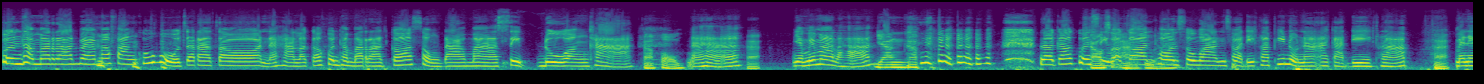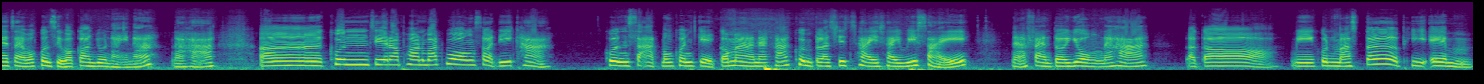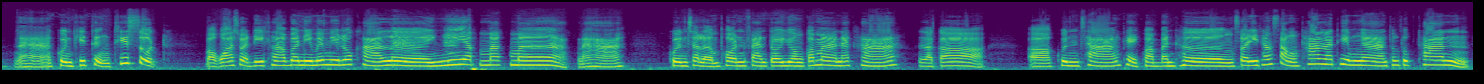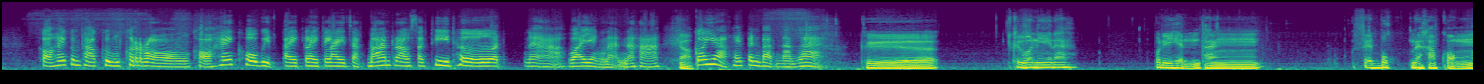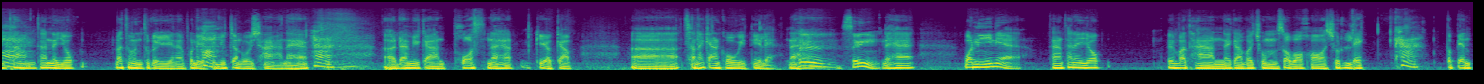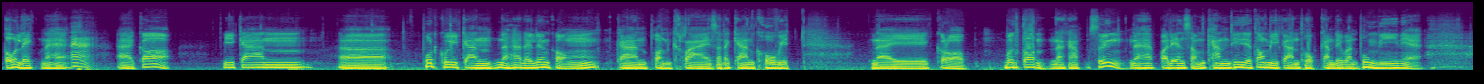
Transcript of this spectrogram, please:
คุณธรรมรัตน์แวะมาฟังคู่หูจราจรนะคะ แล้วก็คุณธรรมรัตน์ก็ส่งดาวมา10ดวงค่ะครับผมนะคะฮะยังไม่มาเหรอคะ ยังครับ แล้วก็คุณเช้าศิวกรสะอาดอยู่นะโทนสุวรรณสวัสดีครับ พี่หนูนาอากาศดีครับ ฮะ ไม่แน่ใจว่าคุณศิวกรอยู่ไหนนะนะคะเอ่อคุณจิรพรวัดวงศ์สวัสดีค่ะ คุณสะอาดมงคลเกตก็มานะคะ คุณประชิดชัยชัยวิสัยนะแฟนตัวยงนะคะ แล้วก็มีคุณมาสเตอร์ PM นะคะคุณคิดถึงที่สุด บอกว่าสวัสดีครับ วันนี้ไม่มีลูกค้าเลยเงียบมากๆนะคะ คุณเฉลิมพลแฟนตัวยงก็มานะคะ แล้วก็เอ่อคุณช้างเพจความบันเทิง สวัสดีทั้งสองท่านและทีมงานทุกๆท่าน ขอให้คุณพาคุ้มครอง ขอให้โควิดไปไกล ๆ จากบ้านเราสักทีเถิดนะคะว่าอย่างนั้นนะคะครับก็อยากให้เป็นแบบนั้นแหละ คือคือวันนี้นะ พอดีเห็นทาง Facebook นะครับของค่ะทางท่านนายกรัฐมนตรีนะพลเอกค่ะ ประยุทธ์จันทร์โอชานะฮะค่ะ เอ่อได้มีการโพสต์นะครับเกี่ยวกับเอ่อสถานการณ์โควิดนี่แหละนะฮะอืม ซึ่งนะฮะวันนี้เนี่ยทางท่านนายกเป็นประธานในการประชุมสบคชุดเล็กค่ะเป็นโต๊ะเล็กนะฮะ อ่า อ่าก็มีการเอ่อพูดคุยกันนะฮะในเรื่องของการผ่อนคลายสถานการณ์โควิด ในกรอบเบื้องต้นนะครับ ซึ่งนะฮะประเด็นสำคัญที่จะต้องมีการถกกันในวันพรุ่งนี้เนี่ย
